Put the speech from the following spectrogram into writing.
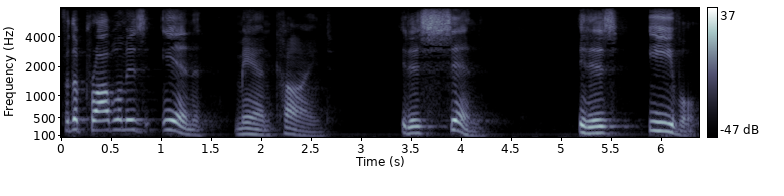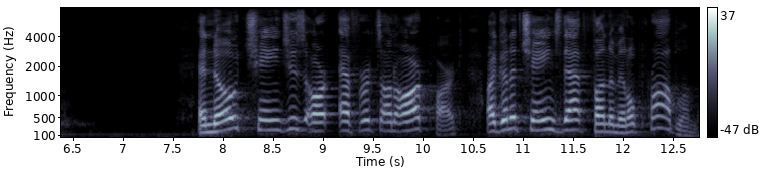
For the problem is in mankind. It is sin. It is evil. And no changes or efforts on our part are going to change that fundamental problem.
